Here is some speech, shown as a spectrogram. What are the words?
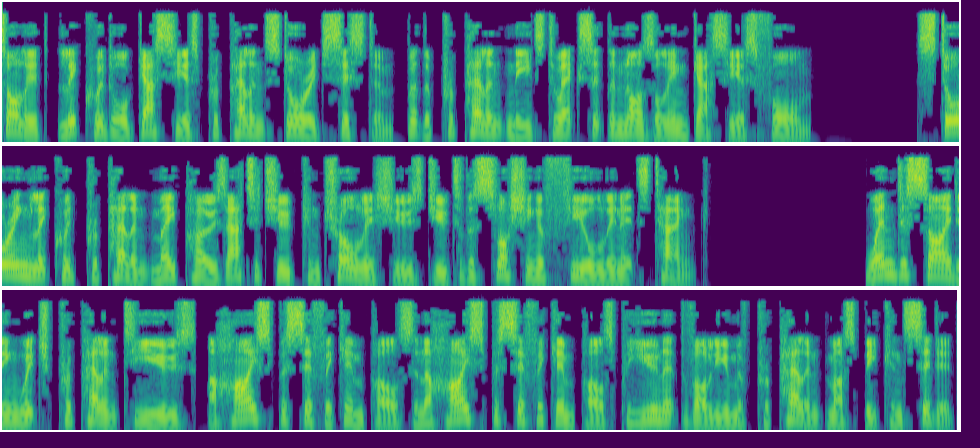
solid, liquid or gaseous propellant storage system, but the propellant needs to exit the nozzle in gaseous form. Storing liquid propellant may pose attitude control issues due to the sloshing of fuel in its tank. When deciding which propellant to use, a high specific impulse and a high specific impulse per unit volume of propellant must be considered.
